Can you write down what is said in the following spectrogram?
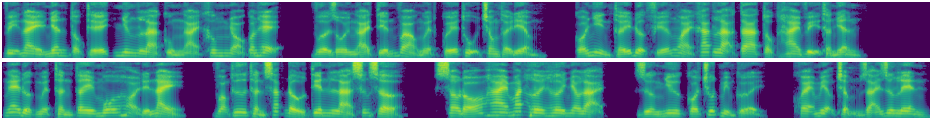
vị này nhân tộc thế nhưng là cùng ngài không nhỏ quan hệ vừa rồi ngài tiến vào nguyệt quế thụ trong thời điểm có nhìn thấy được phía ngoài khác lạ ta tộc hai vị thần nhân. Nghe được nguyệt thần tây mỗi hỏi đến này vọng thư thần sắc đầu tiên là sức sở sau đó hai mắt hơi hơi nhau lại dường như có chút mỉm cười khoe miệng chậm rãi dương lên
